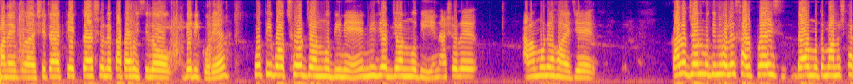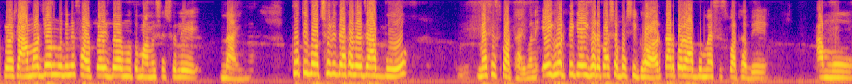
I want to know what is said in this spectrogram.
মানে সেটা কেকটা আসলে কাটা হয়েছিল দেরি করে। প্রতি বছর জন্মদিনে, নিজের জন্মদিন আসলে আমার মনে হয় যে কারও জন্মদিন হলে সারপ্রাইজ দেওয়ার মতো মানুষ থাকলে আসলে আমার জন্মদিনে সারপ্রাইজ দেওয়ার মতো মানুষ আসলে নাই। প্রতি বছরই দেখা যায় যে আব্বু মেসেজ পাঠায় মানে এই ঘর থেকে এই ঘরে পাশাপাশি ঘর, তারপরে আব্বু মেসেজ পাঠাবে, আম্মু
